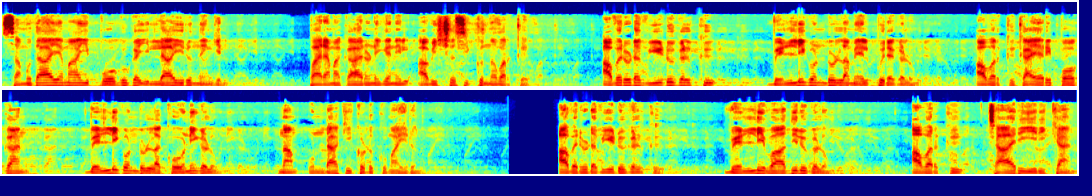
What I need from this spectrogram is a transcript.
സമുദായമായി പോകുകയില്ലായിരുന്നെങ്കിൽ പരമകാരുണികനിൽ അവിശ്വസിക്കുന്നവർക്ക് അവരുടെ വീടുകൾക്ക് വെള്ളി കൊണ്ടുള്ള മേൽപ്പുരകളും അവർക്ക് കയറിപ്പോകാൻ വെള്ളി കൊണ്ടുള്ള കോണികളും നാം ഉണ്ടാക്കിക്കൊടുക്കുമായിരുന്നു. അവരുടെ വീടുകൾക്ക് വെള്ളിവാതിലുകളും അവർക്ക് ചാരിയിരിക്കാൻ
